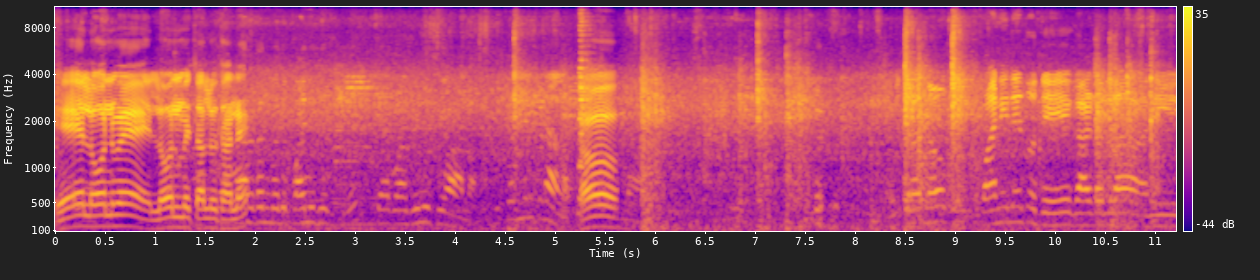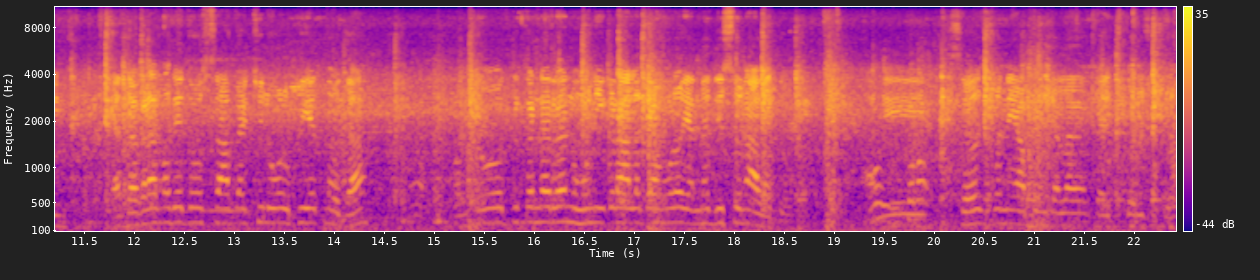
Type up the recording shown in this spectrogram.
हे लोन में लोन में चालू था ना? पाणी देत होते, हो पाणी देत होते गार्डनला आणि या दगडामध्ये तो साप ॲक्च्युली ओळखू येत नव्हता पण तो तिकडनं रन होऊन इकडं आला त्यामुळं यांना दिसून आला तो. आणि सहजपणे आपण त्याला कॅच करू शकलो.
